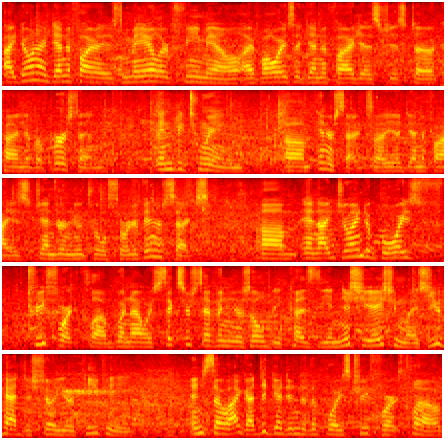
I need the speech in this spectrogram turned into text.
I don't identify as male or female. I've always identified as just a kind of a person in between. Um, intersex. I identify as gender neutral, sort of intersex. Um, and I joined a boys tree fort Club when I was six or seven years old because the initiation was you had to show your pee-pee. And so I got to get into the boys tree fort Club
